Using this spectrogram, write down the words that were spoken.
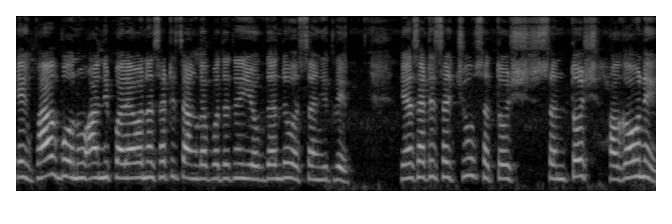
एक भाग बनू आणि पर्यावरणासाठी चांगल्या पद्धतीने योगदान देऊ असं सांगितले. यासाठी सचिव संतोष संतोष हगवणे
